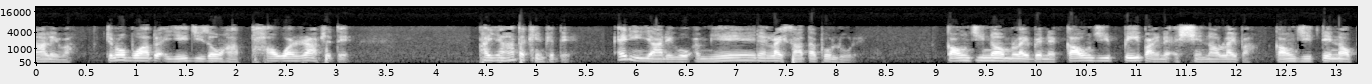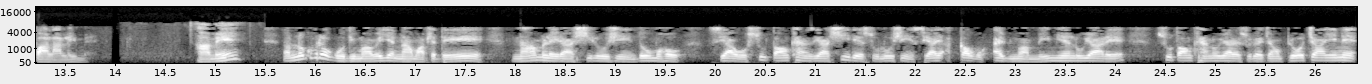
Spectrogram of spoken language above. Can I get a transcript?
နားလည်ပါကျွန်တော်ဘဝအတွက်အရေးကြီးဆုံးဟာထာဝရဖြစ်တယ်ဖယားသခင်ဖြစ်တယ်အဲ့ဒီအရာတွေကိုအမြဲတမ်းလိုက်စားတတ်ဖို့လိုတယ်ကောင်းကြီးနောက်မလိုက်ပဲနဲ့ကောင်းကြီးပေးပိုင်တဲ့အရှင်နောက်လိုက်ပါကောင်းကြီးတင်းနောက်ပါလာလိမ့်မယ်အာမင် နှုတ်ကပတော်ကိုဒီမှာပဲရက်နာမှာဖြစ်တယ်နားမလဲတာရှိလို့ရှိရင်သို့မဟုတ်ဆရာကိုဆူတောင်းခံစရာရှိတယ်ဆိုလို့ရှိရင်ဆရာရဲ့အကောက်ကိုအိုက်ပြီးမှမေးမြန်းလို့ရတယ်ဆူတောင်းခံလို့ရတယ်ဆိုတဲ့အကြောင်းပြောကြားရင်းနဲ့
